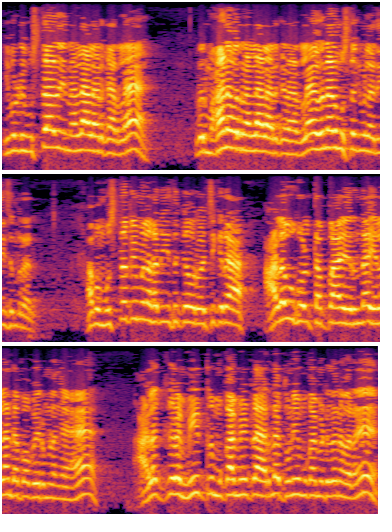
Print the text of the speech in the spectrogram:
இவருடைய உஸ்தாது நல்ல ஆளா இருக்கார்ல. இவர் மாணவர் நல்ல ஆளா இருக்கிறார்ல. அதனால முஸ்தகிமுல் ஹதீஸ்ன்றாரு. அப்ப முஸ்தகிமுல் ஹதீஸுக்கு அவர் வச்சுக்கிற அளவுகோல் தப்பா இருந்தா எல்லாம் தப்பா போயிரும்லங்க. அளக்குற மீட்டர் முக்கால் மீட்டரா இருந்தா துணி முக்கால் மீட்டர் தானே வரும்.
